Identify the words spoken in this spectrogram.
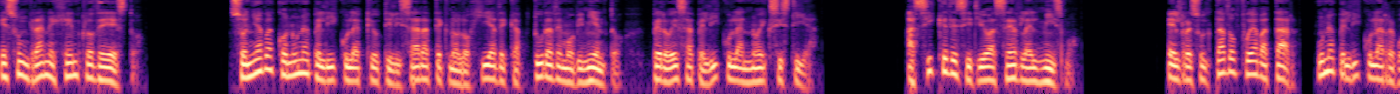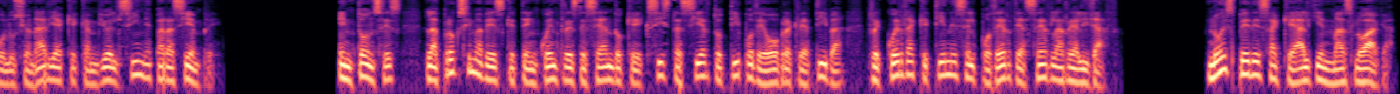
es un gran ejemplo de esto. Soñaba con una película que utilizara tecnología de captura de movimiento, pero esa película no existía. Así que decidió hacerla él mismo. El resultado fue Avatar, una película revolucionaria que cambió el cine para siempre. Entonces, la próxima vez que te encuentres deseando que exista cierto tipo de obra creativa, recuerda que tienes el poder de hacerla realidad. No esperes a que alguien más lo haga.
